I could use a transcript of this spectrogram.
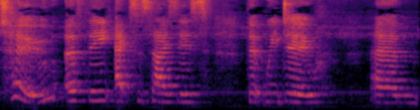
two of the exercises that we do um,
